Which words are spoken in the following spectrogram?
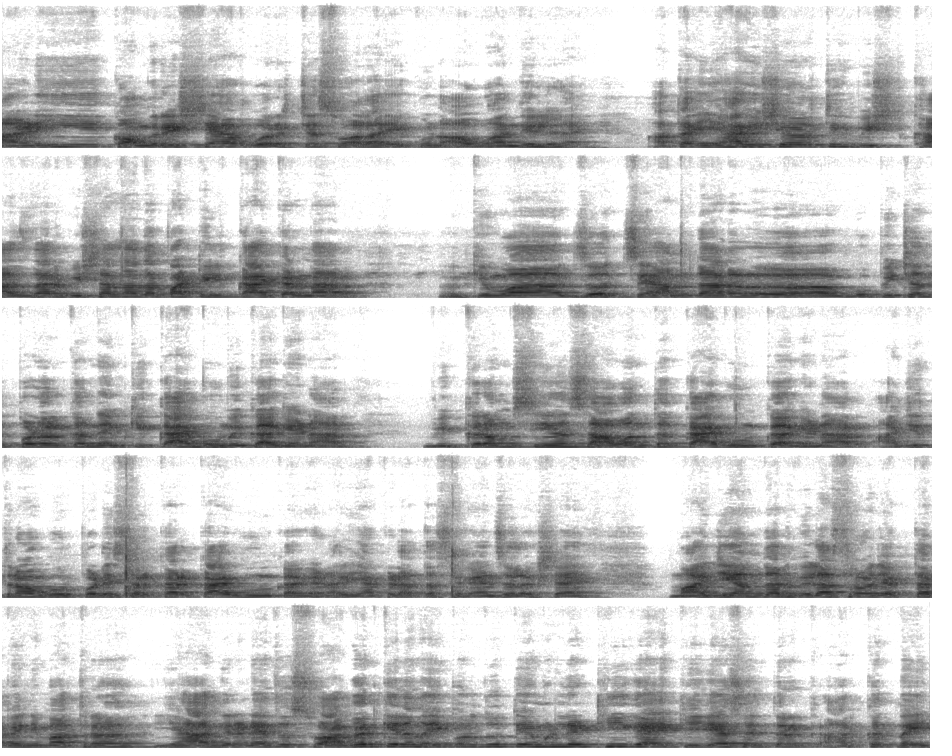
आणि काँग्रेसच्या वर्चस्वाला एकूण आव्हान दिलेलं आहे. आता ह्या विषयावरती विश खासदार विशालदादा पाटील काय करणार? किंवा जतचे आमदार गोपीचंद पडळकर नेमकी काय भूमिका घेणार? विक्रमसिंह सावंत काय भूमिका घेणार? अजितराव घोरपडे सरकार काय भूमिका घेणार? याकडे आता सगळ्यांचं लक्ष आहे. माजी आमदार विलासराव जगताप यांनी मात्र ह्या निर्णयाचं स्वागत केलं नाही परंतु ते म्हणले ठीक आहे केली असेल तर हरकत नाही.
